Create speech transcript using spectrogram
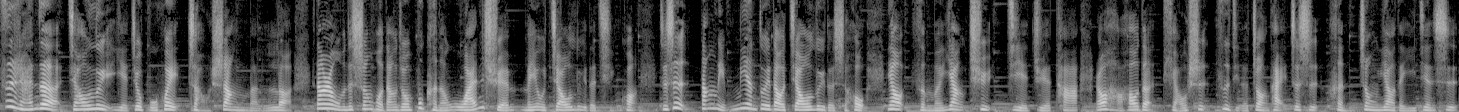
自然的焦虑也就不会找上门了。当然，我们的生活当中不可能完全没有焦虑的情况，只是当你面对到焦虑的时候，要怎么样去解决它，然后好好的调试自己的状态，这是很重要的一件事。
